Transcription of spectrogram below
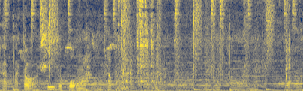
ครับมาต่อที่กระโปรงหลังครับข้างหลังกว้าง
